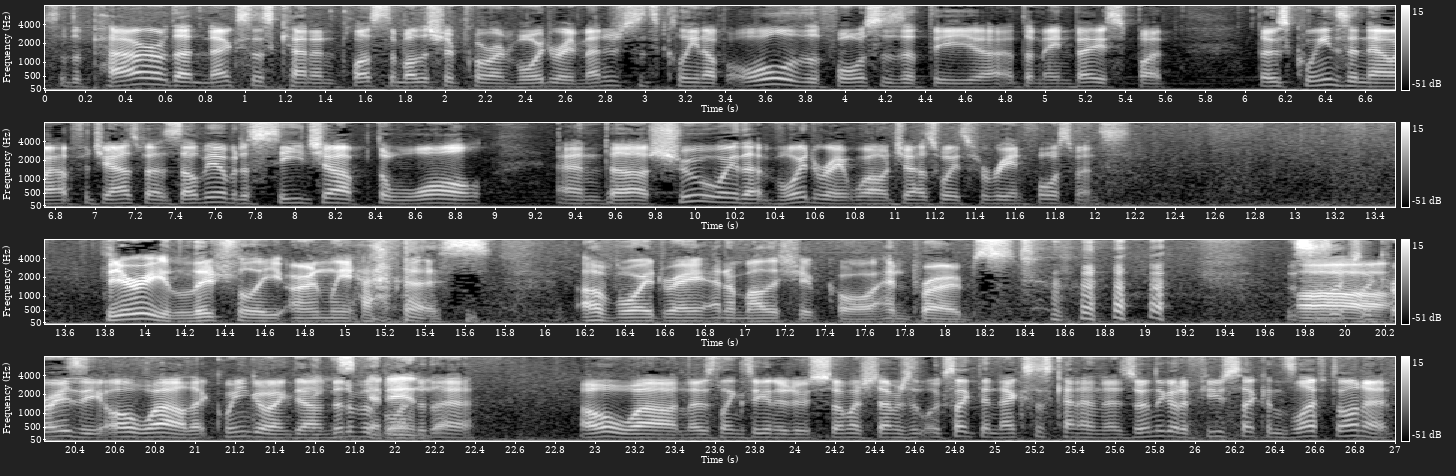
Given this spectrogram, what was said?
So the power of that Nexus cannon plus the Mothership Core and Void Ray manages to clean up all of the forces at the uh, at the main base, but those queens are now out for jazz, JazBas. They'll be able to siege up the wall and uh, shoo away that Void Ray while Jazz waits for reinforcements. Theory literally only has a Void Ray and a Mothership Core and probes. This is Oh. actually crazy. Oh wow, that queen going down. Bit of a blunder there. Oh wow, and those links are going to do so much damage. It looks like the Nexus cannon has only got a few seconds left on it.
